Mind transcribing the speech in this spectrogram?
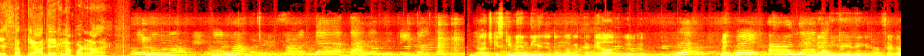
ये सब क्या देखना पड़ रहा है? जी मम्मा जी माँ आज किसकी मेहंदी है जो तुम लोग इतने तैयार हुए हुए हो? मेहंदी गई देखिए सेटअप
